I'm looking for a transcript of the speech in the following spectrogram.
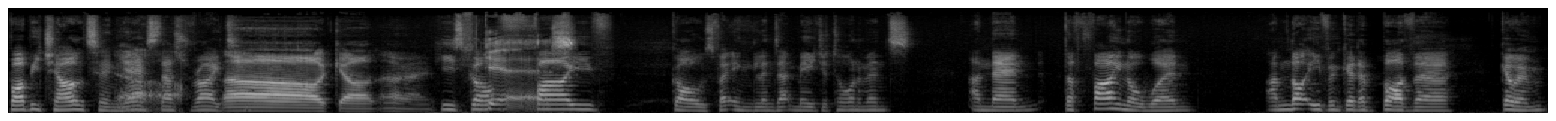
Bobby Charlton, yes, Oh. that's right. Oh god. All right. He's got Yes. five goals for England at major tournaments. And then the final one, I'm not even going to bother going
